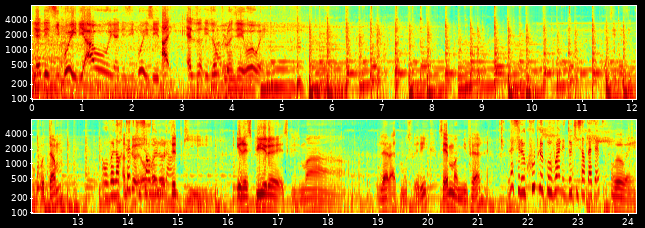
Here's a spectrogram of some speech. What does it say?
il y a des hiboux, il dit ah oh, il y a des hiboux ici. Ah, elles ils ont plongé, oui, oui. On voit leur tête qui sort de l'eau là. tête qui ils respirent, excuse-moi, l'air atmosphérique. C'est un mammifère. Là, c'est le couple qu'on voit, les deux qui sortent la tête Oui, oui.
